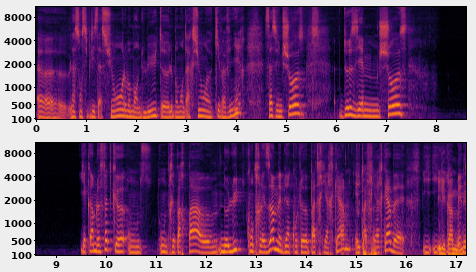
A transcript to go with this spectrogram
la sensibilisation, le moment de lutte, le moment d'action qui va venir. Ça, c'est une chose. Deuxième chose, il y a quand même le fait qu'on on ne prépare pas euh, nos luttes contre les hommes, mais bien contre le patriarcat. Et le patriarcat, ben, il, il, est quand même mené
